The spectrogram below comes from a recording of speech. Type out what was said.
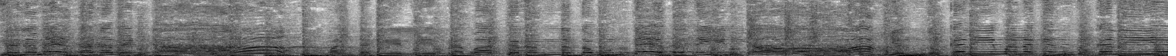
జనమే తన వెంట. పండగేలే ప్రభాకరన్నత ఉంటే ప్రతి ఇంట. ఎందుకని మనకెందుకని ఏ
